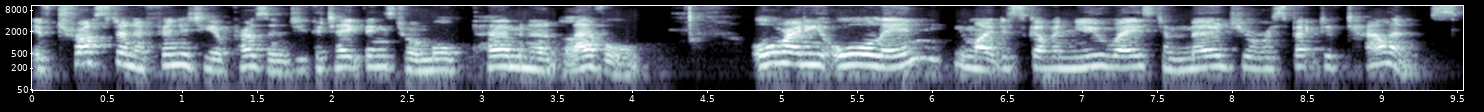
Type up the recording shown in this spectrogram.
If trust and affinity are present, you could take things to a more permanent level. Already all in, you might discover new ways to merge your respective talents.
